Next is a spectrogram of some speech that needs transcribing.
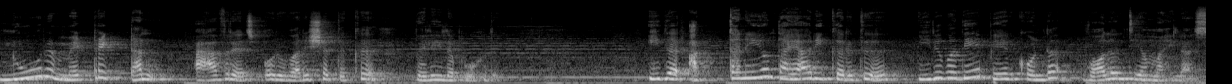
நூறு மெட்ரிக் டன் ஆவரேஜ் ஒரு வருஷத்துக்கு வெளியில் போகுது. இதை அத்தனையும் தயாரிக்கிறது இருபதே பேர் கொண்ட வாலண்டியர் மகிழாஸ்.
